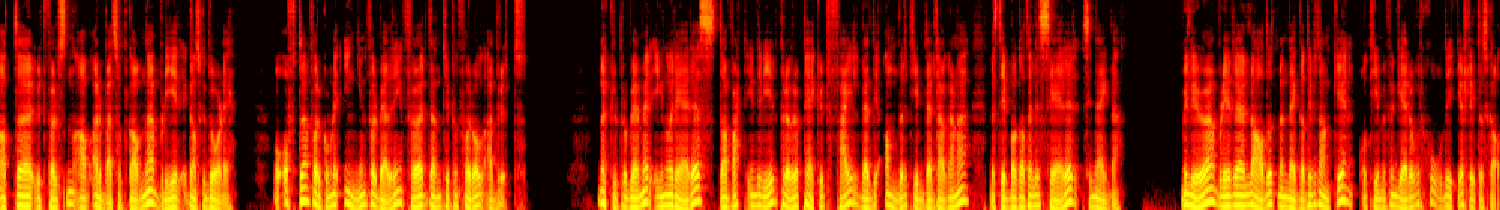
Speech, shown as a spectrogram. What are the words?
at eh, utførelsen av arbeidsoppgavene blir ganske dårlig, og ofte forekommer det ingen forbedring før den typen forhold er brutt. Nøkkelproblemer ignoreres da hvert individ prøver å peke ut feil ved de andre teamdeltakerne mens de bagatelliserer sine egne. Miljøet blir ladet med negative tanker, og teamet fungerer overhodet ikke slik det skal.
